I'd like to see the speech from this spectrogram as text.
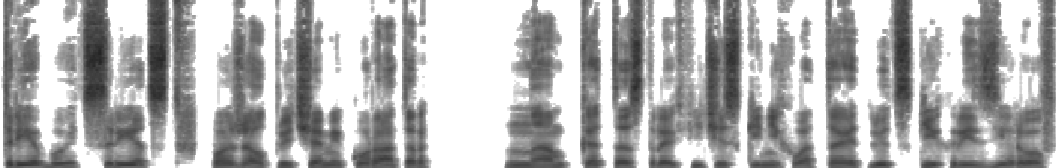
требует средств, пожал плечами куратор. Нам катастрофически не хватает людских резервов,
